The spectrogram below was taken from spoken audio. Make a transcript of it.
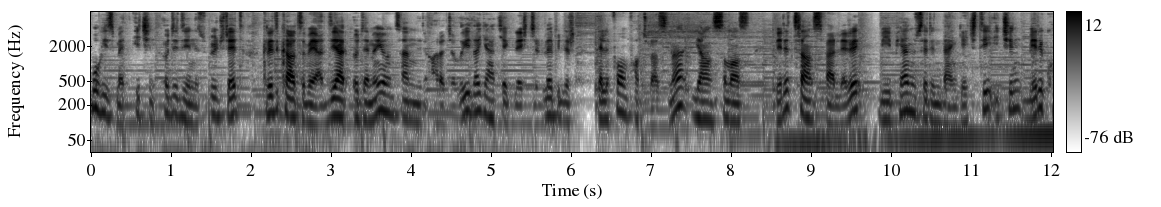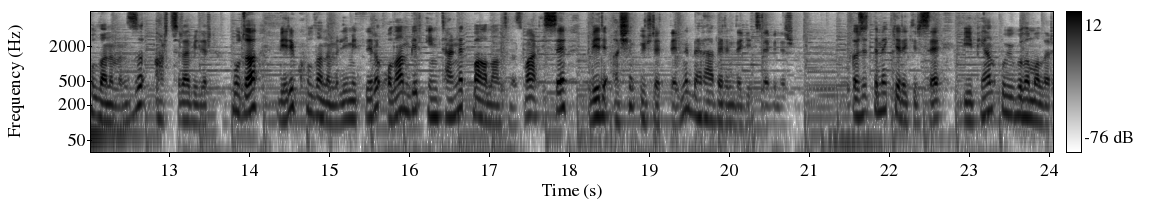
bu hizmet için ödediğiniz ücret kredi kartı veya diğer ödeme yöntemleri aracılığıyla gerçekleştirilebilir. Telefon faturasına yansımaz. Veri transferleri VPN üzerinden geçtiği için veri kullanımınızı artırabilir. Bu da veri kullanımı limitleri olan bir internet bağlantınız var ise veri aşım ücretlerini beraberinde getirebilir. Özetlemek gerekirse VPN uygulamaları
